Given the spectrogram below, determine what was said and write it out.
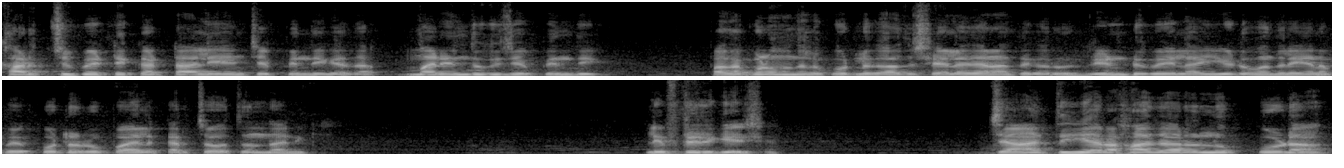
ఖర్చు పెట్టి కట్టాలి అని చెప్పింది కదా. మరి ఎందుకు చెప్పింది? పదకొండు వందల కోట్లు కాదు శైలజానాథ్ గారు రెండు వేల ఏడు వందల ఎనభై కోట్ల రూపాయలు ఖర్చు అవుతుంది దానికి. Lift irrigation. జాతీయ రహదారులకు కూడా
